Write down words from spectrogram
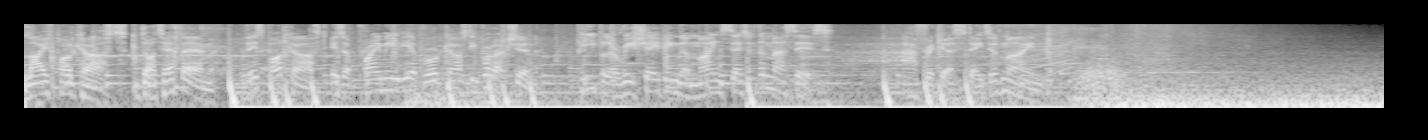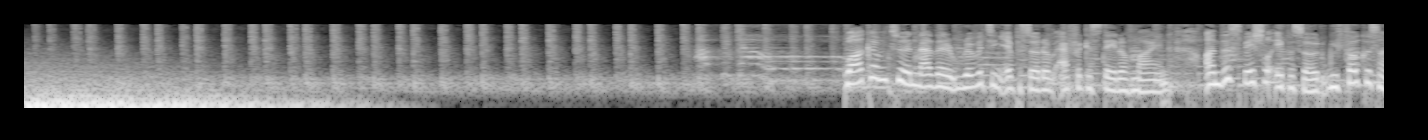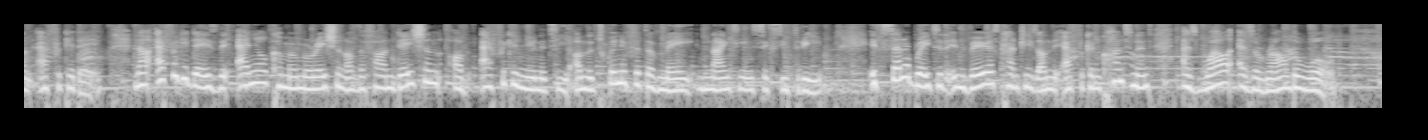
livepodcasts.fm. This podcast is a Prime Media broadcasting production. People are reshaping the mindset of the masses. Africa State of Mind. Welcome to another riveting episode of Africa State of Mind. On this special episode, we focus on Africa Day. Now, Africa Day is the annual commemoration of the foundation of African unity on the 25th of May, 1963. It's celebrated in various countries on the African continent as well as around the world.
